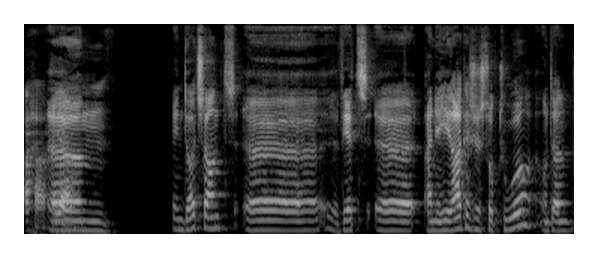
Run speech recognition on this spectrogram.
Aha, ähm, ja. In Deutschland äh, wird äh, eine hierarchische Struktur, und dann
